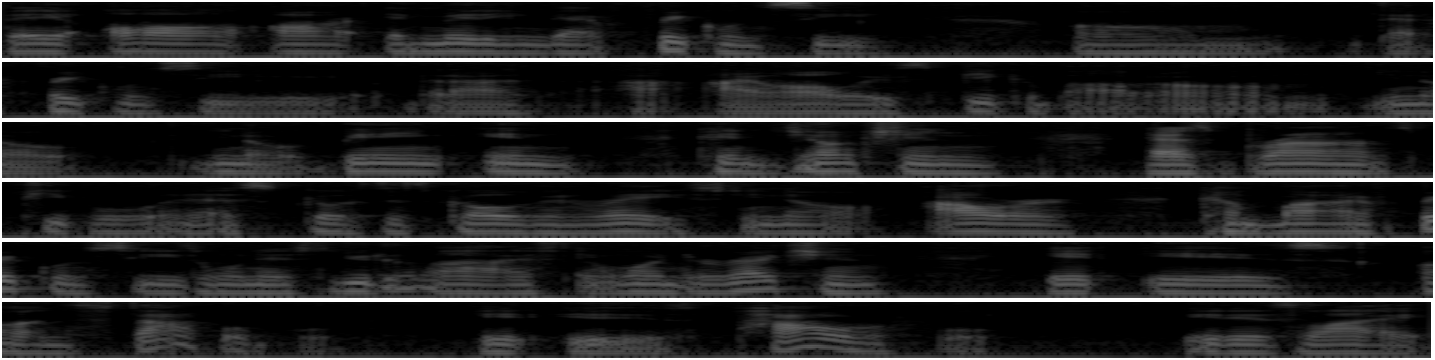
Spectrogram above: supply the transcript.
they all are emitting that frequency, um, that frequency that I, I, I always speak about. Um, you know, you know, being in conjunction as bronze people and as goes this golden race. You know, our combined frequencies when it's utilized in one direction, it is unstoppable it is powerful. It is like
